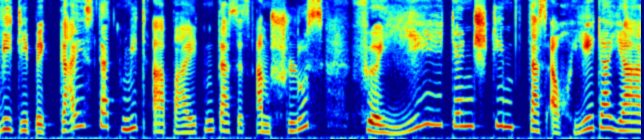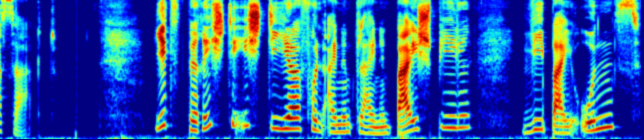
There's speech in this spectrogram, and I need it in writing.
wie die begeistert mitarbeiten, dass es am Schluss für jeden stimmt, dass auch jeder Ja sagt. Jetzt berichte ich dir von einem kleinen Beispiel, wie bei uns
